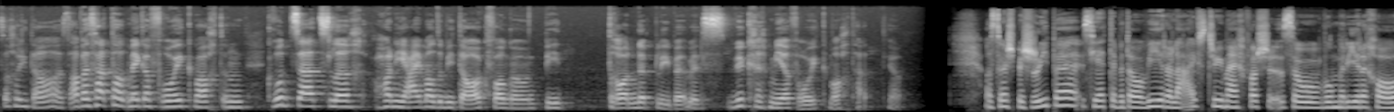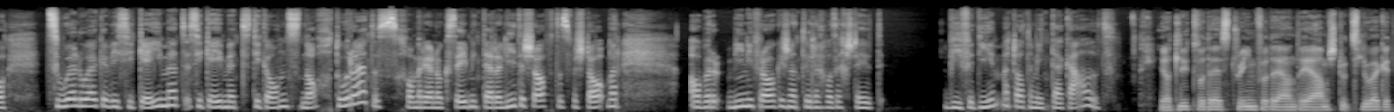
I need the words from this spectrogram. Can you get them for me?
so ein das. Aber es hat halt mega Freude gemacht und grundsätzlich habe ich einmal damit angefangen und bin dran geblieben, weil es wirklich mir Freude gemacht hat, ja. Also du hast beschrieben, sie hat eben da wie ihren Livestream eigentlich fast so, wo man ihr kann zuschauen kann, wie sie gamet. Sie gamet die ganze Nacht durch. Das kann man ja noch sehen mit dieser Leidenschaft, das versteht man. Aber meine Frage ist natürlich, was sich stellt, wie verdient man da damit Geld? Ja, die Leute, die den Stream von der Andrea Amstutz schauen,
